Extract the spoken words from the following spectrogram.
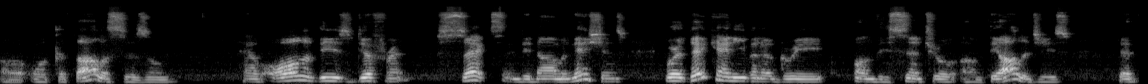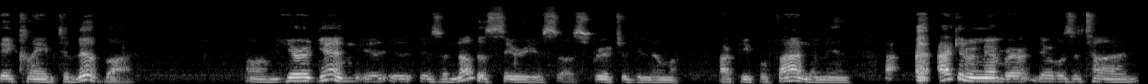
uh, or Catholicism have all of these different sects and denominations where they can't even agree on the central um, theologies that they claim to live by. Um, here again is, is another serious uh, spiritual dilemma our people find them in. I, can remember there was a time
